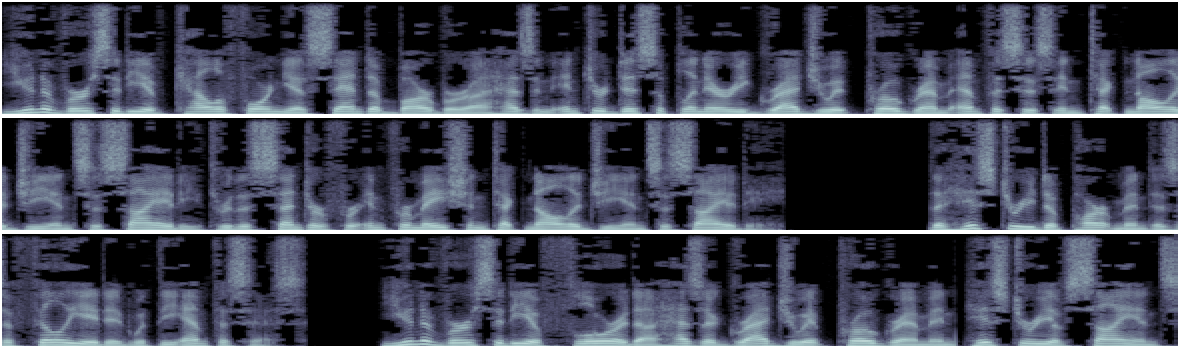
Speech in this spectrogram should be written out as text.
University of California Santa Barbara has an interdisciplinary graduate program emphasis in technology and society through the Center for Information Technology and Society. The History department is affiliated with the emphasis. University of Florida has a graduate program in History of Science,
